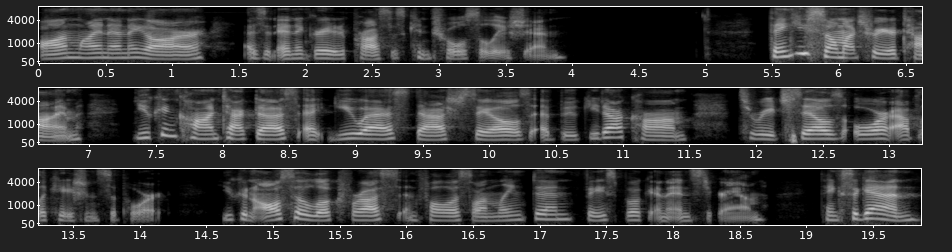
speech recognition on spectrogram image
online NIR as an integrated process control solution. Thank you so much for your time. You can contact us at us-sales at buchi.com to reach sales or application support. You can also look for us and follow us on LinkedIn, Facebook, and Instagram. Thanks again.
